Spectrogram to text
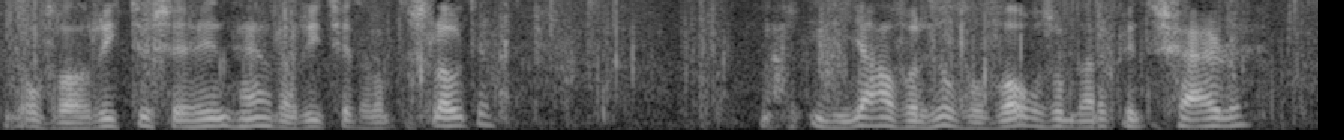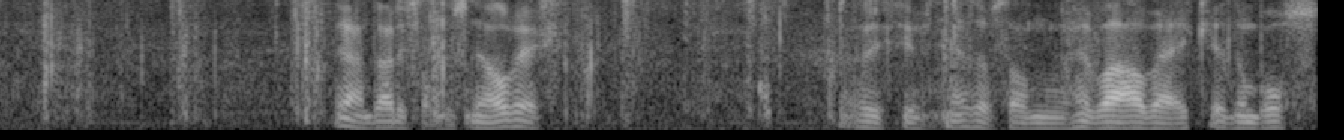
Met overal riet tussenin, hè. Dat riet zit dan op de sloten. Nou, ideaal voor heel veel vogels om daar ook in te schuilen. Ja, daar is dan de snelweg. Richting, ja, dat is dan Waalwijk, en Den Bosch.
